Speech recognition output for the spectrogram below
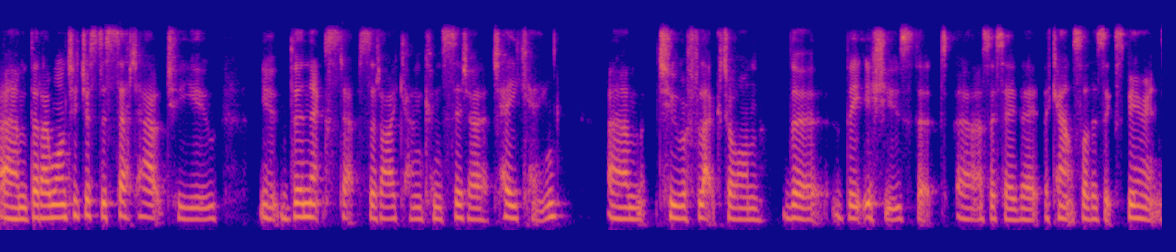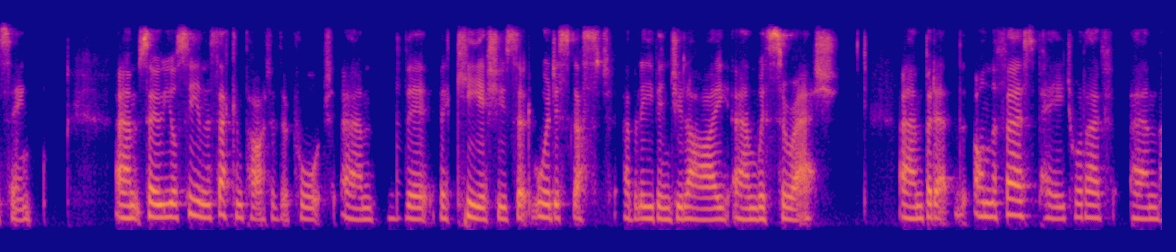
Um, that I wanted just to set out to you you know, the next steps that I can consider taking um, to reflect on the the issues that, uh, as I say, the, the council is experiencing. Um, so you'll see in the second part of the report um, the the key issues that were discussed, I believe, in July um, with Suresh. Um, but at, on the first page, what I've um,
